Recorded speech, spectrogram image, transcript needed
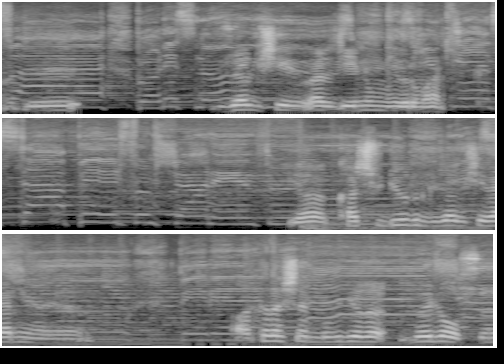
Hadi. Güzel bir şey vereceğini umuyorum artık. Ya kaç videodur güzel bir şey vermiyor ya. Arkadaşlar bu videoda böyle olsun.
